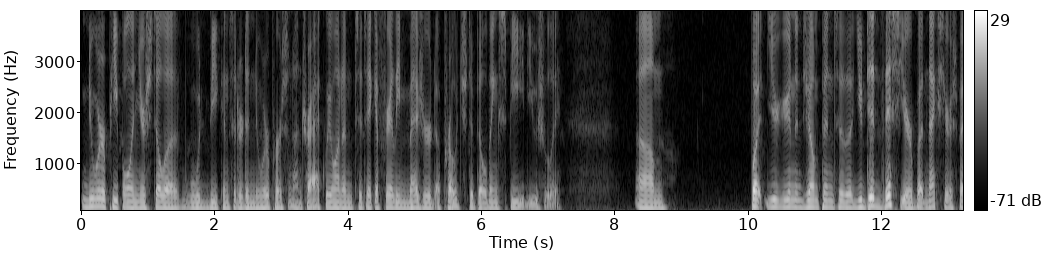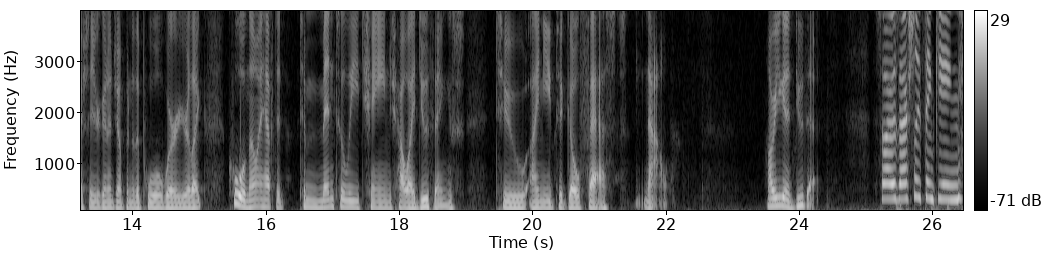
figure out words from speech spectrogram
newer people, and you're still a would be considered a newer person on track. We want them to take a fairly measured approach to building speed usually. Um, but you're gonna jump into the you did this year, but next year especially you're gonna jump into the pool where you're like, cool, now I have to to mentally change how I do things to I need to go fast now. How are you gonna do that? So I was actually thinking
